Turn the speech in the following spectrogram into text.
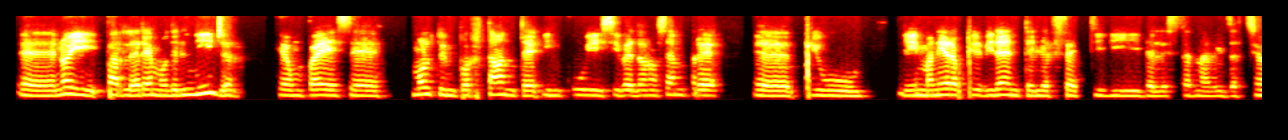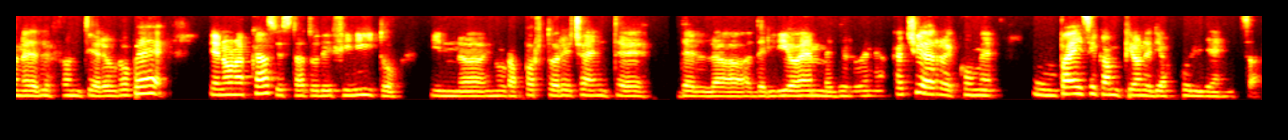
Eh, noi parleremo del Niger, che è un paese molto importante in cui si vedono sempre eh, più in maniera più evidente gli effetti di, dell'esternalizzazione delle frontiere europee e non a caso è stato definito in, in un rapporto recente del, dell'IOM e dell'UNHCR come un paese campione di accoglienza,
